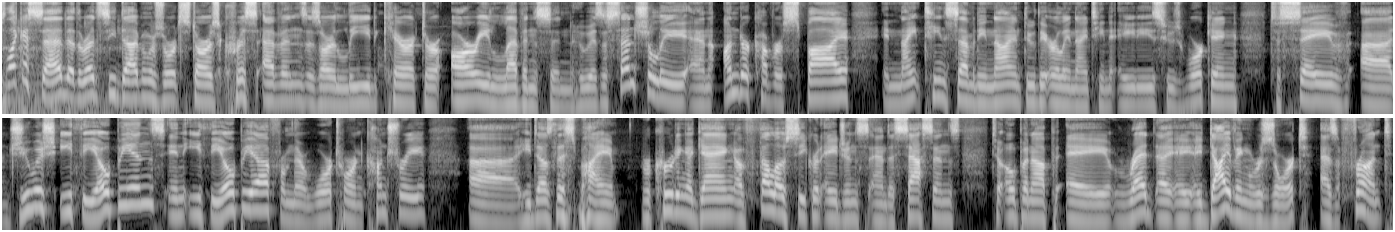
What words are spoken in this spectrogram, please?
So, like I said, the Red Sea Diving Resort stars Chris Evans as our lead character, Ari Levinson, who is essentially an undercover spy in 1979 through the early 1980s, who's working to save uh, Jewish Ethiopians in Ethiopia from their war torn country. Uh, he does this by recruiting a gang of fellow secret agents and assassins to open up a red a, a diving resort as a front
